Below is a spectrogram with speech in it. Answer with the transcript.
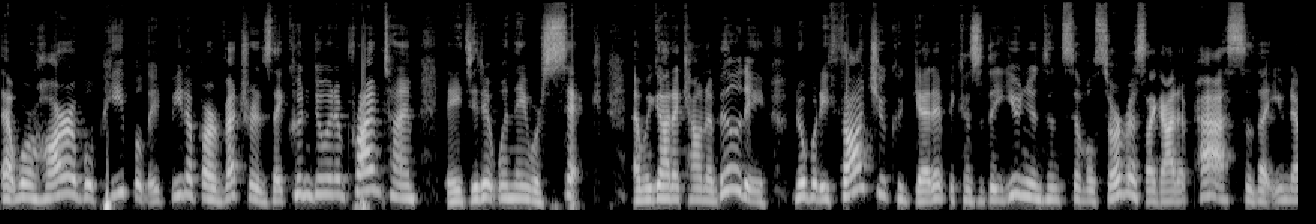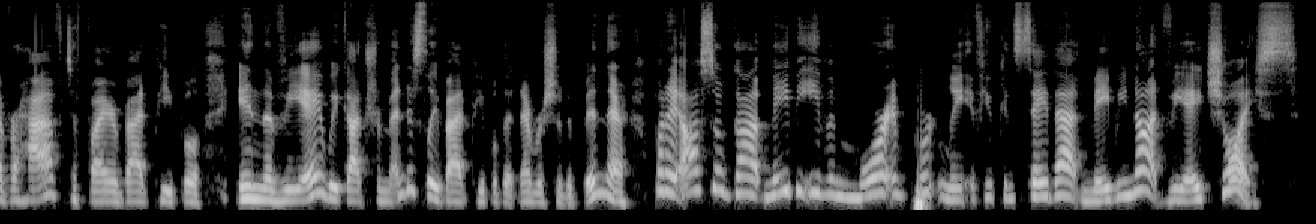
that were horrible people. They beat up our veterans. They couldn't do it in prime time. They did it when they were sick. And we got accountability. Nobody thought you could get it because of the unions and civil service. I got it passed so that you never have to fire bad bad people in the VA. We got tremendously bad people that never should have been there. But I also got maybe even more importantly, if you can say that, maybe not VA choice.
